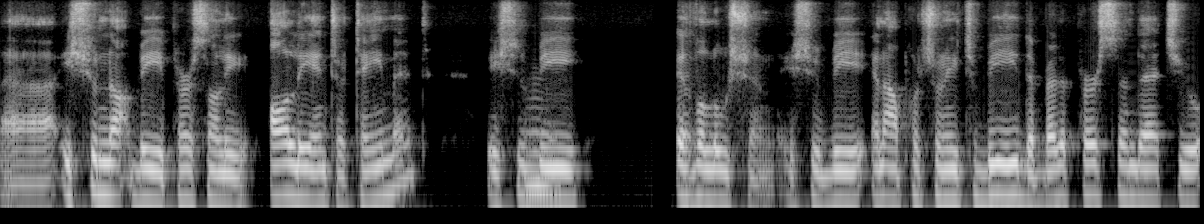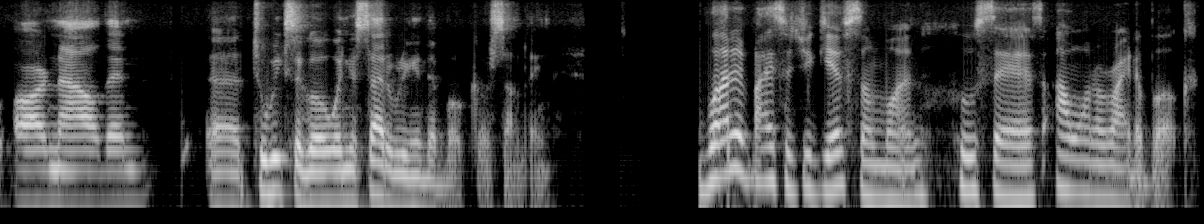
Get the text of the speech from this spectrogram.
Uh, it should not be personally only entertainment. It should mm. be evolution. It should be an opportunity to be the better person that you are now than uh, two weeks ago when you started reading the book or something. What advice would you give someone who says, I want to write a book?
